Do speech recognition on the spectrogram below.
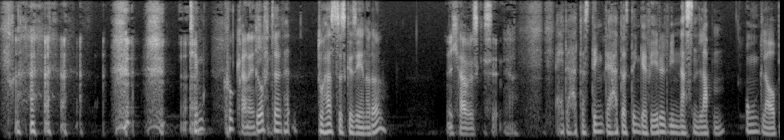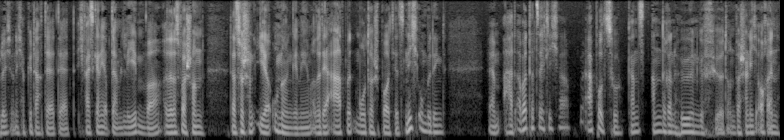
Tim Cook durfte, du hast es gesehen, oder? Ich habe es gesehen, ja. Ey, der hat das Ding, der hat das Ding gewedelt wie nassen Lappen unglaublich und ich habe gedacht, der, der, ich weiß gar nicht, ob der im Leben war. Also das war schon, das war schon eher unangenehm. Also der atmet Motorsport jetzt nicht unbedingt, ähm, hat aber tatsächlich ja Apple zu ganz anderen Höhen geführt und wahrscheinlich auch ein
